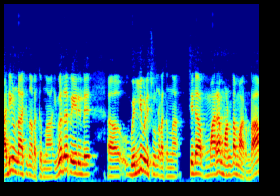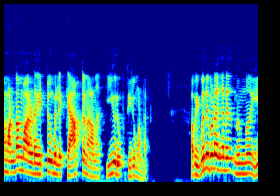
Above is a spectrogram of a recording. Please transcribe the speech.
അടി ഉണ്ടാക്കി നടക്കുന്ന ഇവരുടെ പേരിൽ വെല്ലുവിളിച്ചുകൊണ്ട് നടക്കുന്ന ചില മരമണ്ടന്മാരുണ്ട്. ആ മണ്ടന്മാരുടെ ഏറ്റവും വലിയ ക്യാപ്റ്റനാണ് ഈ ഒരു തിരുമണ്ടൻ. അപ്പോൾ ഇവൻ ഇവിടെ എങ്ങനെ നിന്ന് ഈ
